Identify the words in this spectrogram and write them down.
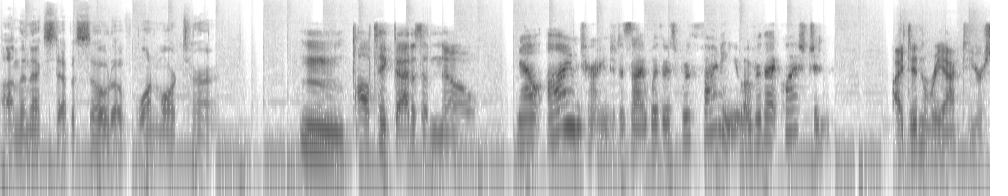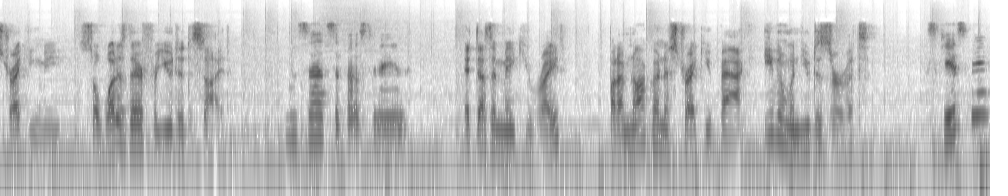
On the next episode of One More Turn. Hmm, I'll take that as a no. Now I'm trying to decide whether it's worth fighting you over that question. I didn't react to your striking me, so what is there for you to decide? What's that supposed to mean? It doesn't make you right, but I'm not going to strike you back, even when you deserve it. Excuse me?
